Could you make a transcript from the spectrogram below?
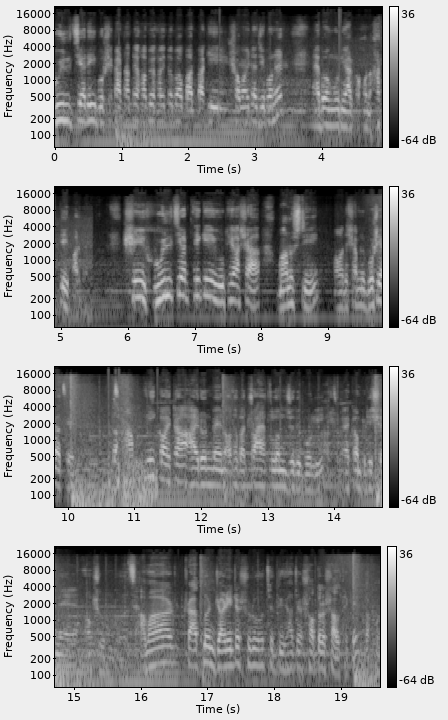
হুইল চেয়ারেই বসে কাটাতে হবে হয়তো বা বাদ বাকি সময়টা জীবনের এবং উনি আর কখনো হাঁটতেই পারবেন সেই হুইল চেয়ার থেকে উঠে আসা মানুষটি আমাদের সামনে বসে আছে। আপনি কয়টা আয়রন ম্যান অথবা ট্রায়াথলন যদি বলি কম্পিটিশনে অংশগ্রহণ করেছেন? আমার ট্রায়াথলন জার্নিটা শুরু হচ্ছে দুই হাজার সতেরো সাল থেকে। তখন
